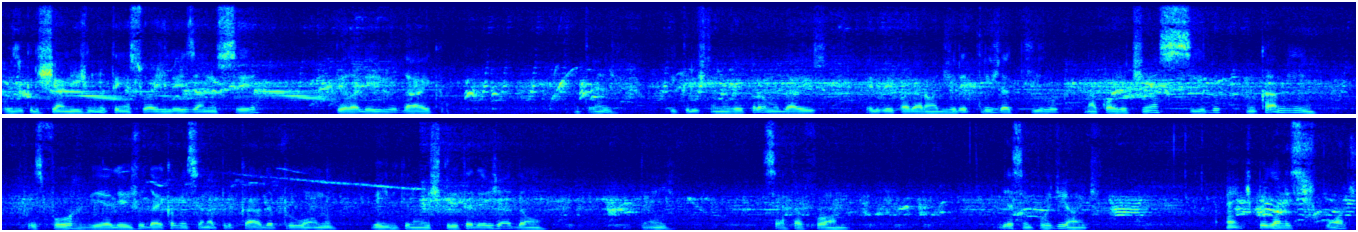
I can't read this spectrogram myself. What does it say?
Pois o cristianismo não tem as suas leis a não ser pela lei judaica. Entende? E Cristo não veio para mudar isso. Ele veio para dar uma diretriz daquilo na qual já tinha sido um caminho. Pois for ver a lei judaica vem sendo aplicada para o homem, mesmo que não escrita desde Adão. Entende? De certa forma. E assim por diante. A gente pegando esses pontos,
